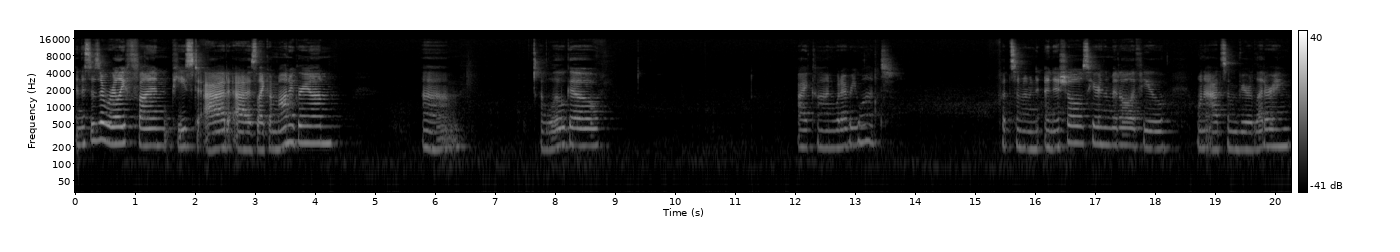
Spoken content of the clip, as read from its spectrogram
And this is a really fun piece to add as like a monogram, um, a logo, icon, whatever you want. Put some initials here in the middle if you want to add some of your lettering.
